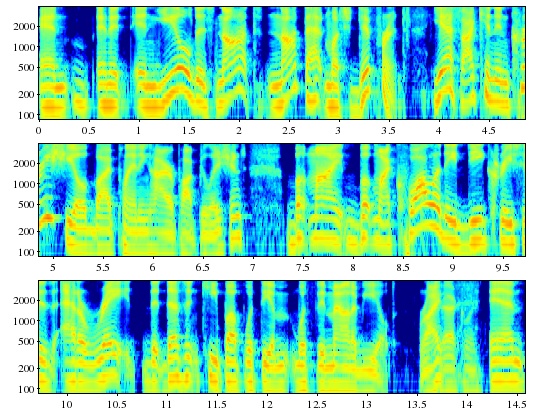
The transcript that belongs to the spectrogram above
and and it and yield is not not that much different. Yes i can increase yield by planting higher populations but my but my quality decreases at a rate that doesn't keep up with the with the amount of yield right? Exactly. and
